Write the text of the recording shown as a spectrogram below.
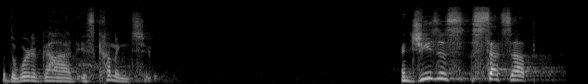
that the Word of God is coming to. And Jesus sets up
